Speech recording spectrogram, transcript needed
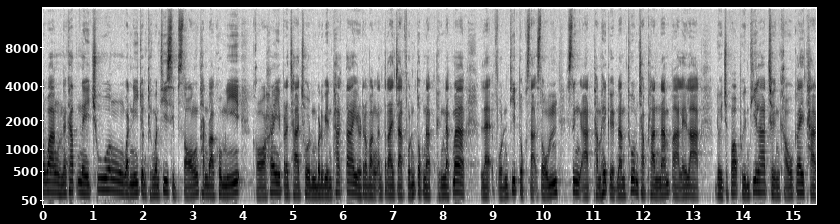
ระวังนะครับในช่วงวันนี้จนถึงวันที่ 12 ธันวาคมนี้ ออให้ประชาชนบริเวณภาคใต้ระวังอันตรายจากฝนตกหนักถึงหนักมาก และฝนที่ตกสะสม ซึ่งอาจทำให้เกิดน้ำท่วมฉับพลันน้ำป่าไหลหลาก โดยเฉพาะพื้นที่ลาดเชิงเขาใกล้ทาง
